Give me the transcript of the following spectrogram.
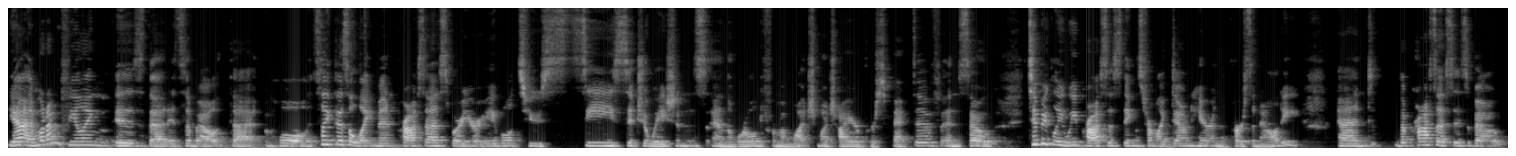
Yeah, and what I'm feeling is that it's about that whole, it's like this enlightenment process where you're able to see situations and the world from a much, much higher perspective. And so typically we process things from like down here in the personality. And the process is about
